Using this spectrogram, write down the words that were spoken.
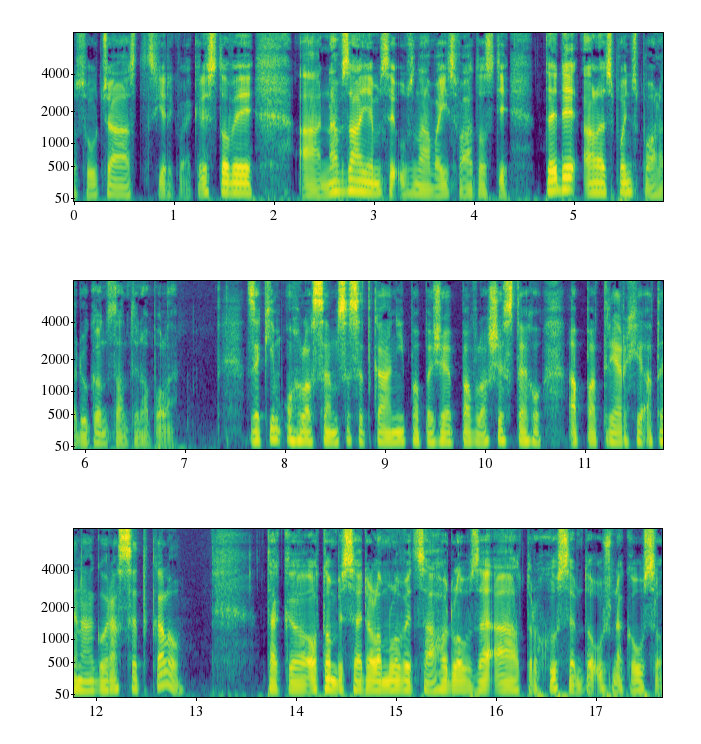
součást církve Kristovy a navzájem si uznávají svátosti, tedy alespoň z pohledu Konstantinopole. S jakým ohlasem se setkání papeže Pavla VI. a patriarchy Atenágora setkalo? tak o tom by se dalo mluvit sáhodlouze a trochu jsem to už nakousl.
